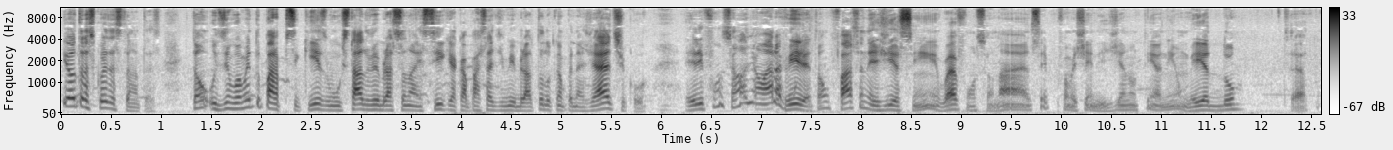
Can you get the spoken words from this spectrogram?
e outras coisas tantas. Então, o desenvolvimento do parapsiquismo, o estado vibracional em si, que é a capacidade de vibrar todo o campo energético, ele funciona de uma maravilha. Então faça energia assim, vai funcionar. Sempre que for mexer energia, não tenha nenhum medo, certo?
